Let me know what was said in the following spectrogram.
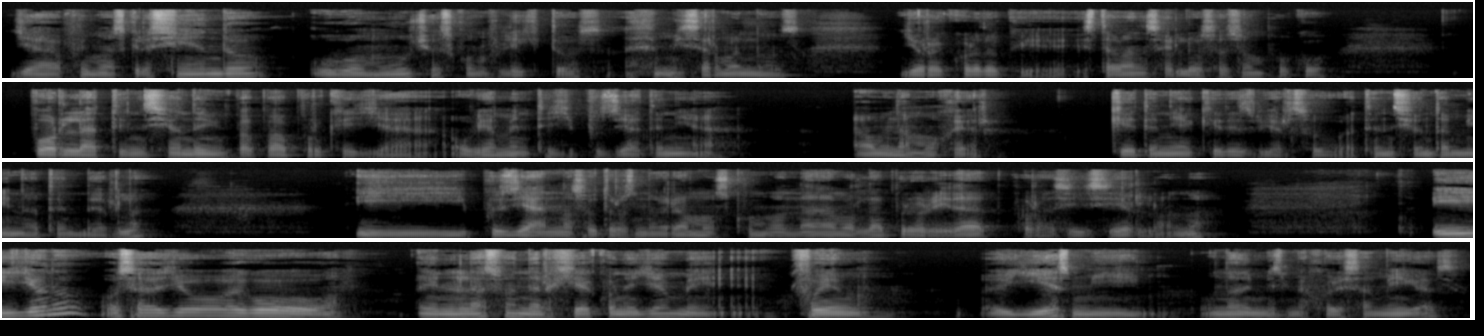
ya fuimos creciendo, hubo muchos conflictos. mis hermanos, yo recuerdo que estaban celosos un poco por la atención de mi papá porque ya obviamente pues ya tenía a una mujer que tenía que desviar su atención también a atenderla. Y pues ya nosotros no éramos como nada más la prioridad, por así decirlo, ¿no? Y yo no, o sea, yo hago enlazo energía con ella, me fue y es mi una de mis mejores amigas.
